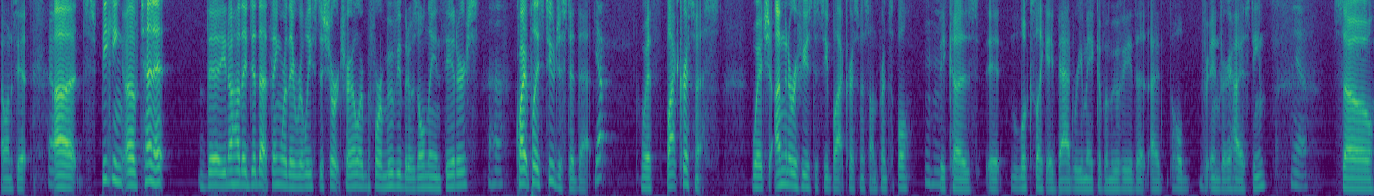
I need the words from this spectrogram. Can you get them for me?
I want to see it. Yeah. Uh speaking of Tenet, the you know how they did that thing where they released a short trailer before a movie but it was only in theaters? Uh-huh. Quiet Place 2 just did that. Yep. With Black Christmas, which I'm going to refuse to see Black Christmas on principle Mhm. because it looks like a bad remake of a movie that I hold in very high esteem. Yeah. So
